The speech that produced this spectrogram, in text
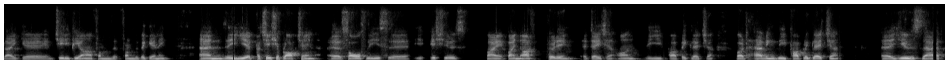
like uh, GDPR from the from the beginning, and the uh, Partisia blockchain uh, solves these uh, issues by by not putting data on the public ledger, but having the public ledger uh, use that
